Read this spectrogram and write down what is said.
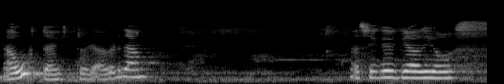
Me gusta esto, la verdad. Así que que adiós.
